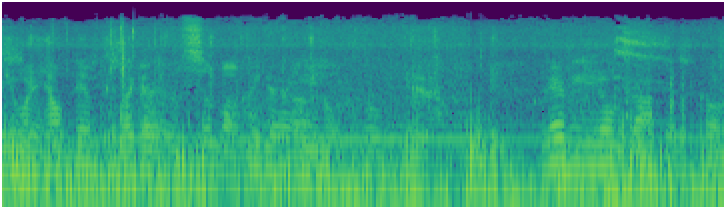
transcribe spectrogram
Here, want to help him? Because I got Some of I got to uh, handle him over here. yeah. Whatever you don't drop is called.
